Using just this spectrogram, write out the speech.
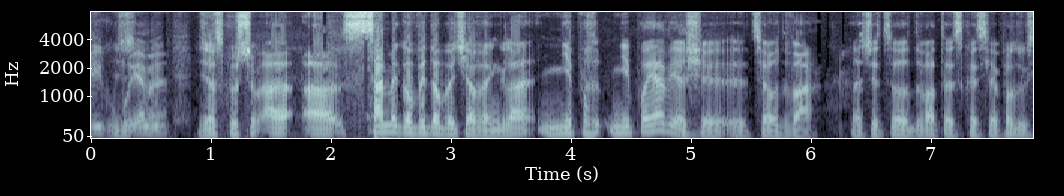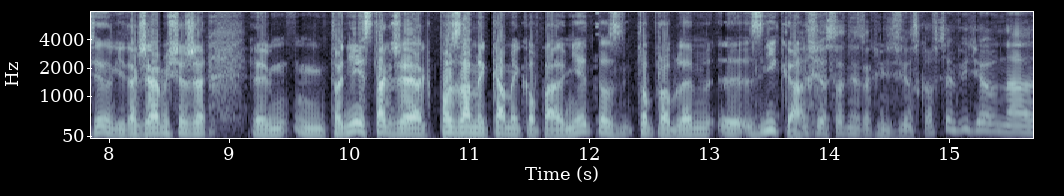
I kupujemy. W związku z czym, a, a z samego wydobycia węgla nie, po, nie pojawia się y, CO2. Znaczy CO2 to jest kwestia produkcji energii. Także ja myślę, że to nie jest tak, że jak pozamykamy kopalnię, to, to problem y, znika. Pan się ostatnio z jakimś związkowcem widział na,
